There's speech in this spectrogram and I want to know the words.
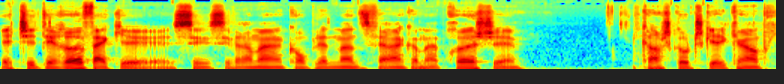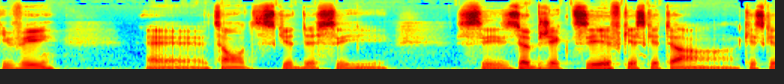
etc. Fait que c'est vraiment complètement différent comme approche. Quand je coach quelqu'un en privé, euh, on discute de ses ses objectifs, qu'est-ce que tu as, qu'est-ce que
